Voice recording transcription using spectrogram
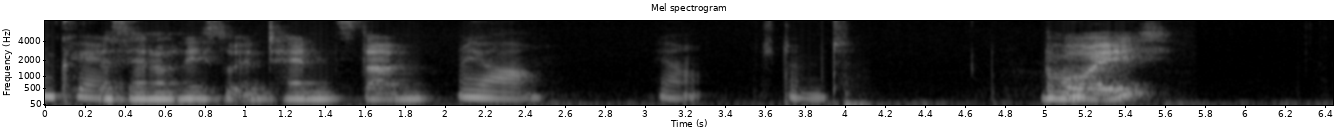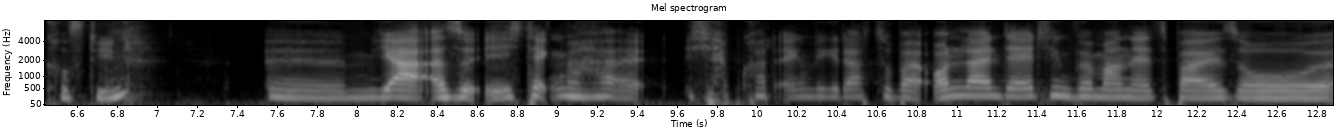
Okay. Das ist ja noch nicht so intens dann. ja. Ja, stimmt. Bei euch? Christine? Ähm, ja, also ich denke mir halt, ich habe gerade irgendwie gedacht, so bei Online-Dating, wenn man jetzt bei so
